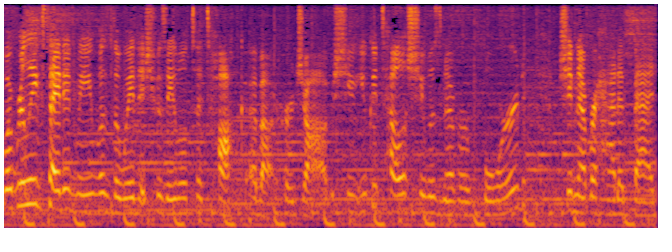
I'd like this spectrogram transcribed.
What really excited me was the way that she was able to talk about her job. She, you could tell she was never bored. She never had a bad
